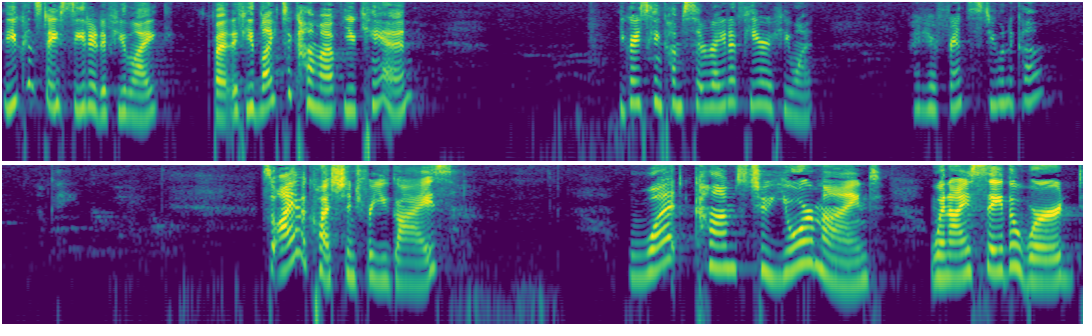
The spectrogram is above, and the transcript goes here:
You can stay seated if you like, but if you'd like to come up, you can. You guys can come sit right up here if you want. Right here, Francis, do you want to come? So I have a question for you guys. What comes to your mind when I say the word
